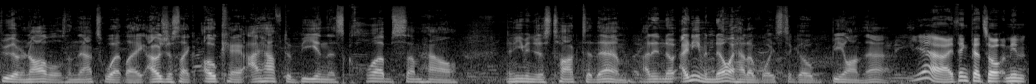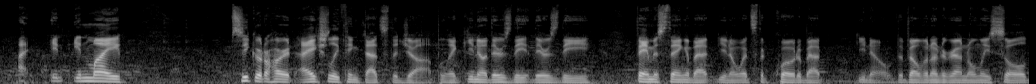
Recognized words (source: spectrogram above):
through their novels, and that's what like I was just like, okay, I have to be in this club somehow, and even just talk to them. I didn't know I didn't even know I had a voice to go beyond that. Yeah, I think that's all. I mean, I, in, in my secret heart, I actually think that's the job. Like you know, there's the there's the famous thing about you know what's the quote about you know the Velvet Underground only sold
